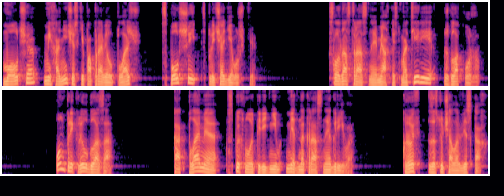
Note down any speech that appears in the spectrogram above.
Молча, механически поправил плащ, сползший с плеча девушки. Сладострастная мягкость материи жгла кожу. Он прикрыл глаза. Как пламя вспыхнула перед ним медно-красная грива. Кровь застучала в висках.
